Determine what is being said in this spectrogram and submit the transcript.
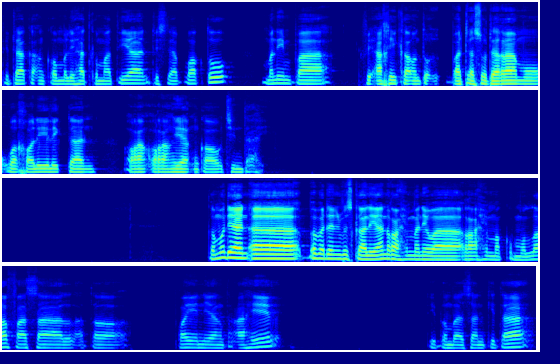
Tidakkah engkau melihat kematian di setiap waktu menimpa fi akhika untuk pada saudaramu wa khalilik dan orang-orang yang engkau cintai. Kemudian uh, Bapak dan Ibu sekalian rahimani wa rahimakumullah fasal atau poin yang terakhir di pembahasan kita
